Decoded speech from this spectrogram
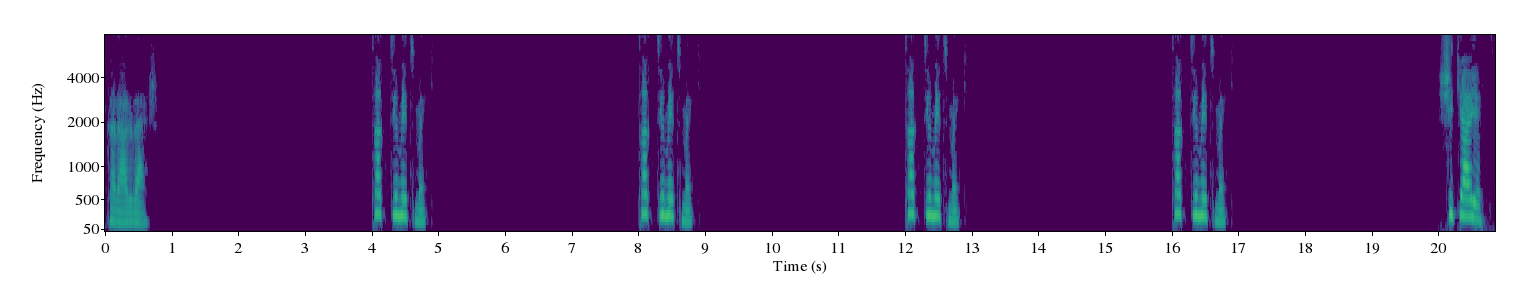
Karar ver. Takdim etmek takdim etmek. Takdim etmek. Takdim etmek. Şikayet.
